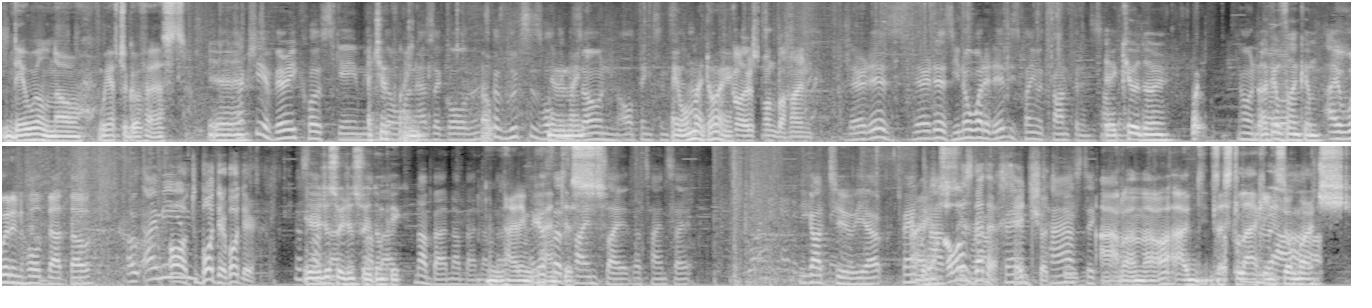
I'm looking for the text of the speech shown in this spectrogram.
They will know. We have to go fast. Yeah. It's Yeah. actually a very close game, even Actually, though one has a goal. And it's Oh, because Lux is never holding his mind. own, all things Wait, considered. one more door. Oh, there's one behind. There it is. There it is. You know what it is? He's playing with confidence. Yeah, helping. kill door. Oh no. I can flank him. I wouldn't hold that though. Oh, I mean. Oh, to both there, both there. that's Yeah, just bad, wait, just wait, not don't bad. peek. Not bad, not bad, not I'm hiding I guess behind that's this. hindsight. That's hindsight. He got two. Yep. Nice. Fantastic. How was that a headshot. Fantastic. I don't know. I'm just lacking so much.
